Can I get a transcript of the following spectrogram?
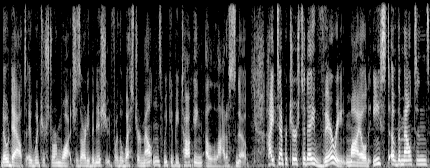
No doubt a winter storm watch has already been issued for the western mountains. We could be talking a lot of snow. High temperatures today, very mild east of the mountains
